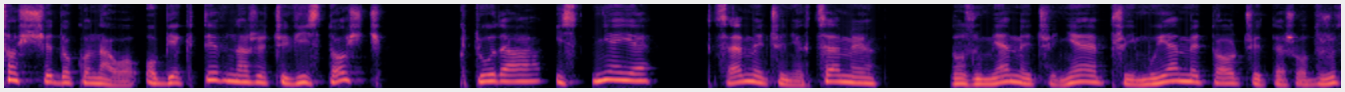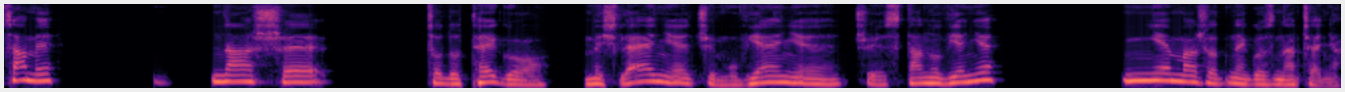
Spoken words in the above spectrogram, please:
Coś się dokonało, obiektywna rzeczywistość, która istnieje, chcemy czy nie chcemy, rozumiemy czy nie, przyjmujemy to czy też odrzucamy. Nasze co do tego myślenie, czy mówienie, czy stanowienie nie ma żadnego znaczenia.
